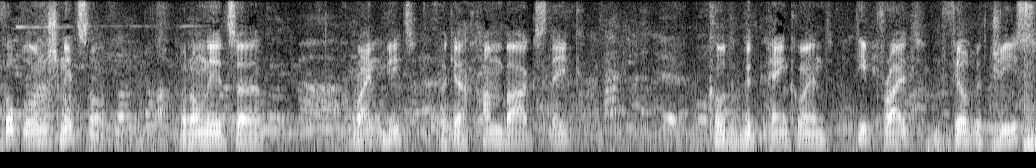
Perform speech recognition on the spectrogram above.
full-blown schnitzel, but only it's a rind meat, like a Hamburg steak, coated with panko and deep fried and filled with cheese.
